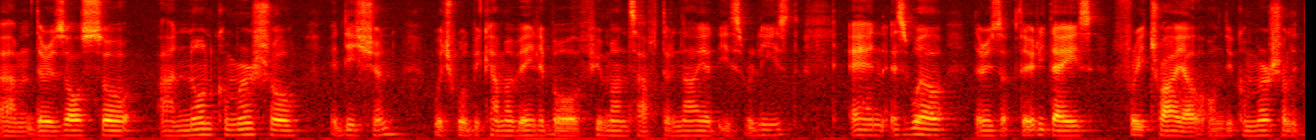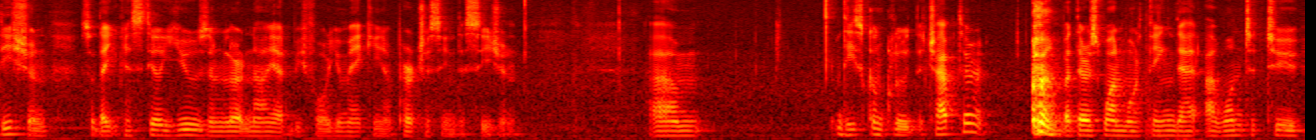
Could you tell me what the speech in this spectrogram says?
Um, there is also a non-commercial edition which will become available a few months after Naiad is released and as well there is a 30 days free trial on the commercial edition so that you can still use and learn Naiad before you making a purchasing decision. Um, these conclude the chapter but there's one more thing that I wanted to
